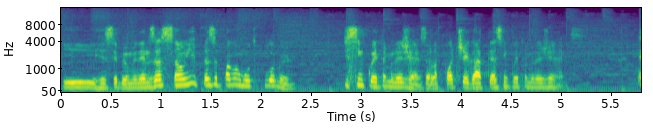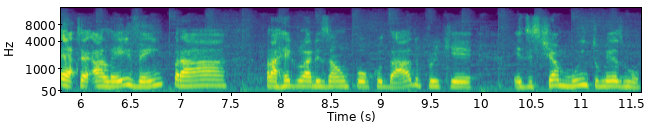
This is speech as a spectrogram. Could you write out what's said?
e receber uma indenização e a empresa paga uma multa para o governo de 50 milhões de reais. Ela pode chegar até 50 milhões de reais. É, a lei vem para regularizar um pouco o dado, porque existia muito mesmo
